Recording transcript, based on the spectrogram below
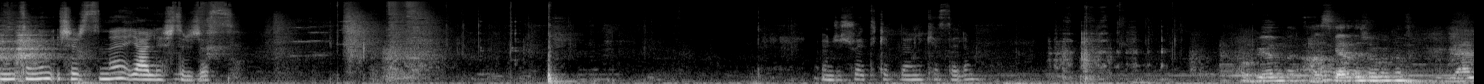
ünitenin içerisine yerleştireceğiz. Önce şu etiketlerini keselim. Okuyorum ben. Askerde çok okudum. Ben,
